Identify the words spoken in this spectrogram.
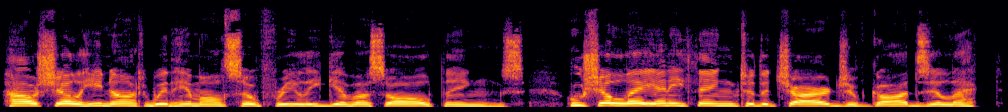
how shall he not with him also freely give us all things? Who shall lay anything to the charge of God's elect?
